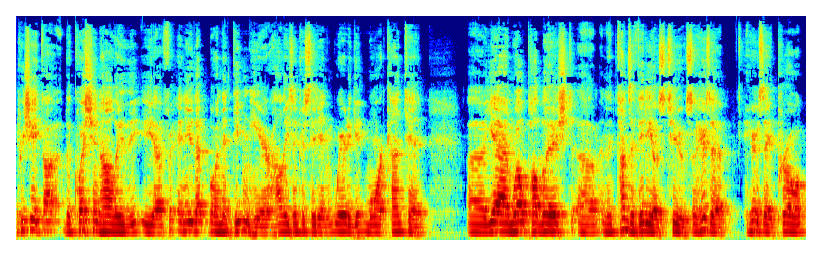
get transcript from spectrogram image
Appreciate the, the question, Holly. The, uh, for any of that one that didn't hear, Holly's interested in where to get more content. Uh, yeah, I'm well published, uh, and then tons of videos too. So here's a here's a pro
